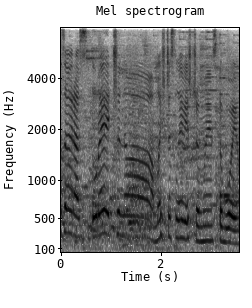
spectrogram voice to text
а зараз Туреччина! Ми щасливі, що ми з тобою.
